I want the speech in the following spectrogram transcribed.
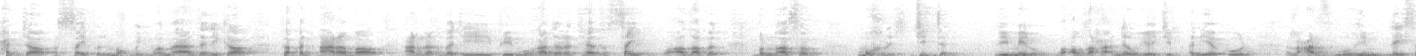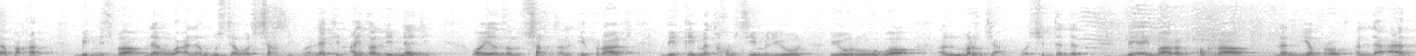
حتى الصيف المقبل. ومع ذلك فقد أعرب عن رغبته في مغادرة هذا الصيف وأضافت بن ناصر مخلص جدا لميلو وأوضح أنه يجب أن يكون العرض مهم ليس فقط بالنسبة له على مستوى الشخصي ولكن أيضا للنادي ويظل شرط الإفراج بقيمة 50 مليون يورو هو المرجع وشددت بعبارة أخرى لن يفرض اللاعب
